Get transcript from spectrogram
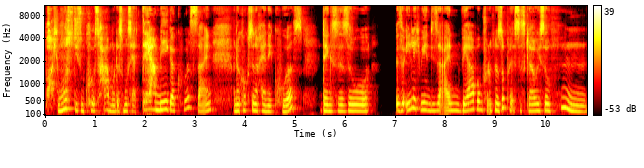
boah, ich muss diesen Kurs haben und es muss ja der mega Kurs sein. Und dann guckst du nachher in den Kurs, denkst du so, so ähnlich wie in dieser einen Werbung von einer Suppe ist es, glaube ich, so, hm,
